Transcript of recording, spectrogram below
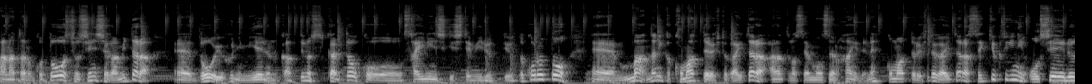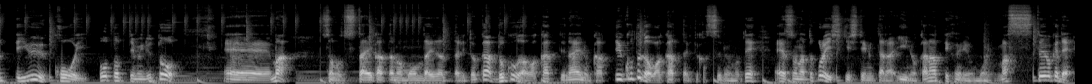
あなたのことを初心者が見たら、えーどういうふうに見えるのかっていうのをしっかりとこう再認識してみるっていうところと、えーまあ、何か困ってる人がいたら、あなたの専門性の範囲でね、困ってる人がいたら積極的に教えるっていう行為をとってみると、えーまあ、その伝え方の問題だったりとか、どこが分かってないのかっていうことが分かったりとかするので、えーそんなところ意識してみたらいいのかなっていうふうに思います。というわけで、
